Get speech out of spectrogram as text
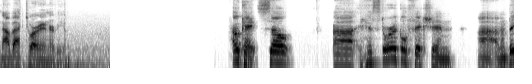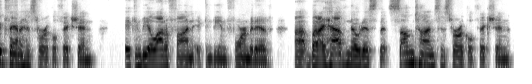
Now back to our interview. Okay, so uh, historical fiction. Uh, I'm a big fan of historical fiction. It can be a lot of fun. It can be informative. Uh, but I have noticed that sometimes historical fiction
